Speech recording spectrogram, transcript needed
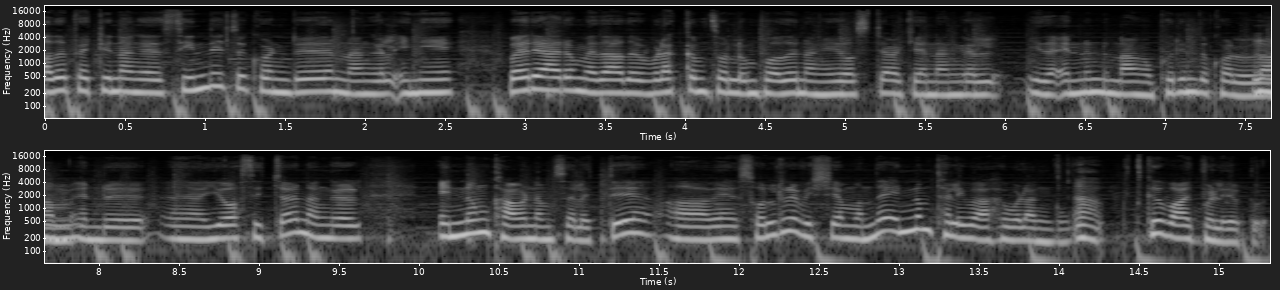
அதை பற்றி நாங்கள் சிந்தித்து கொண்டு நாங்கள் இனி வேறு யாரும் ஏதாவது விளக்கம் சொல்லும் போது நாங்கள் யோசிச்சா ஓகே நாங்கள் இதை என்னென்று நாங்கள் புரிந்து கொள்ளலாம். என்று யோசிச்சா நாங்கள் இன்னும் கவனம் செலுத்தி சொல்கிற விஷயம் வந்து இன்னும் தெளிவாக. அதுக்கு வாய்ப்புகள் இருக்குது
